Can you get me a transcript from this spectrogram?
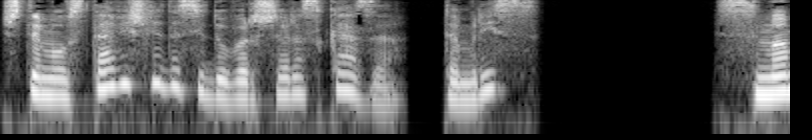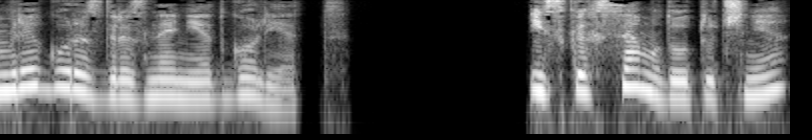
Ще ме оставиш ли да си довърша разказа, Тамрис? Смъмря го раздразненият голият. Исках само да уточня,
